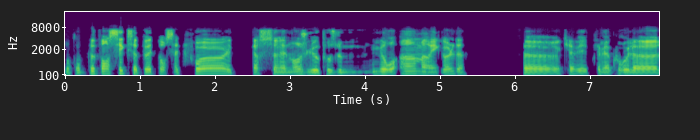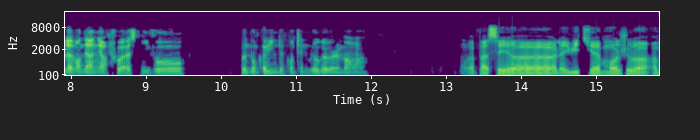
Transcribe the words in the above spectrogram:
donc on peut penser que ça peut être pour cette fois, et personnellement, je lui oppose le numéro 1, Marigold, euh, qui avait très bien couru la- l'avant-dernière fois à ce niveau, donc la ligne de Fontainebleau globalement. hein. On va passer euh, à la huitième. Moi, je veux un, un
